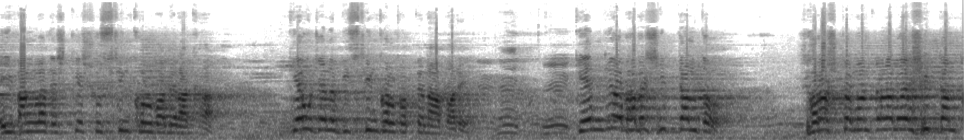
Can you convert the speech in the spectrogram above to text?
এই বাংলাদেশকে সুশৃঙ্খলভাবে রাখা। কেউ যেন বিশৃঙ্খল করতে না পারে। কেন্দ্রীয়ভাবে সিদ্ধান্ত স্বরাষ্ট্র মন্ত্রণালয়ের সিদ্ধান্ত,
